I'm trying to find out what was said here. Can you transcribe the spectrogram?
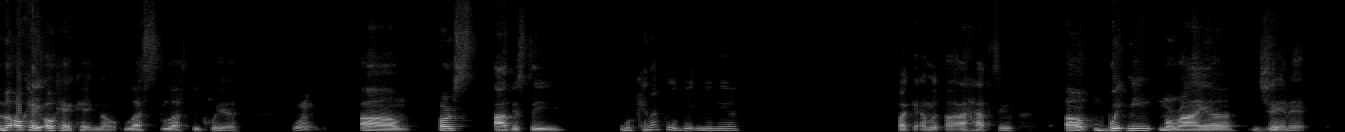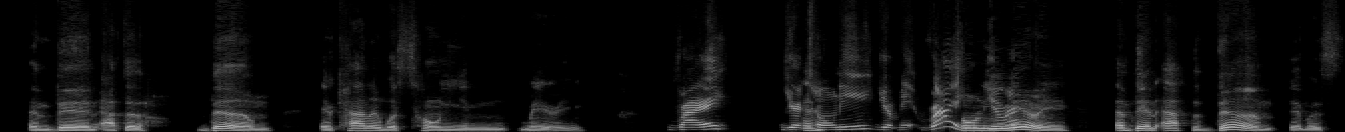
no, okay, okay, okay. No, let's let's be clear. What? Um, first, obviously, well, can I put Whitney in there? Fuck it, I'm, I have to. Um, Whitney, Mariah, Janet, and then after them, it kind of was Toni and Mary. right? Your And- Toni, your ma- right. Toni you're and right. Mary, and then after them, it was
